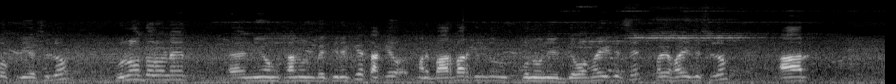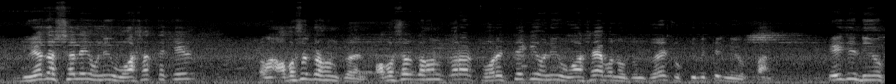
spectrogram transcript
প্রক্রিয়া ছিল। কোনো ধরনের নিয়ম কানুন ব্যতি রেখে তাকে মানে বারবার কিন্তু পুনঃনিয়োগ দেওয়া হয়ে গেছে, হয়ে হয়ে গেছিল। আর দুই হাজার সালে উনি ওয়াসার থেকে অবসর গ্রহণ করেন। অবসর গ্রহণ করার পরের থেকে উনি ওয়াসায় আবার নতুন করে চুক্তিভিত্তিক নিয়োগ পান। এই যে নিয়োগ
